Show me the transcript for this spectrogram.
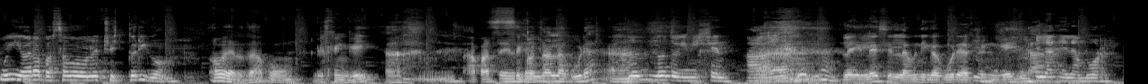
Uy, ahora pasamos a un hecho histórico. Oh, verdad, po. ¿El gen gay? Ah. Aparte ¿Se de encontró la cura? Ah, No, no toqué mi gen. Ah, La iglesia es la única cura del gen gay. Ah. el, el amor.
